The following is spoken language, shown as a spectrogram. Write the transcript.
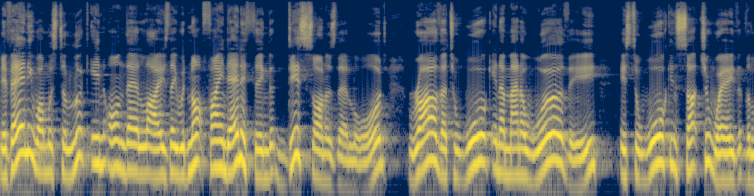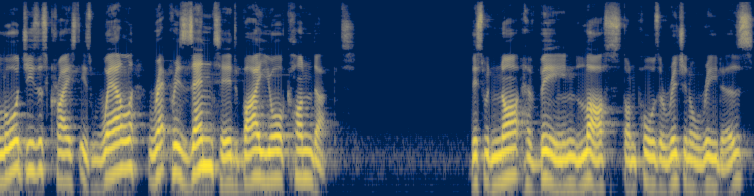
If anyone was to look in on their lives, they would not find anything that dishonors their Lord Rather, to walk in a manner worthy is to walk in such a way that the Lord Jesus Christ is well represented by your conduct. This would not have been lost on Paul's original readers.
